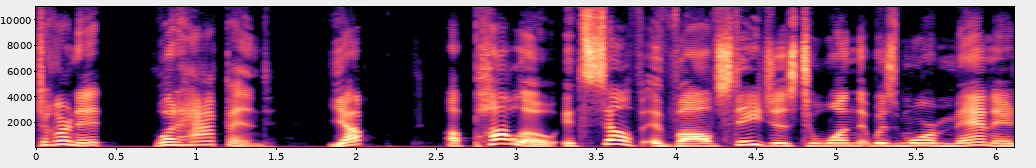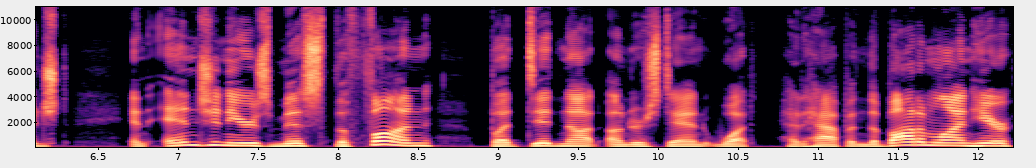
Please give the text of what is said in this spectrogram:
Darn it, what happened? Yep, Apollo itself evolved stages to one that was more managed, and engineers missed the fun but did not understand what had happened. The bottom line here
